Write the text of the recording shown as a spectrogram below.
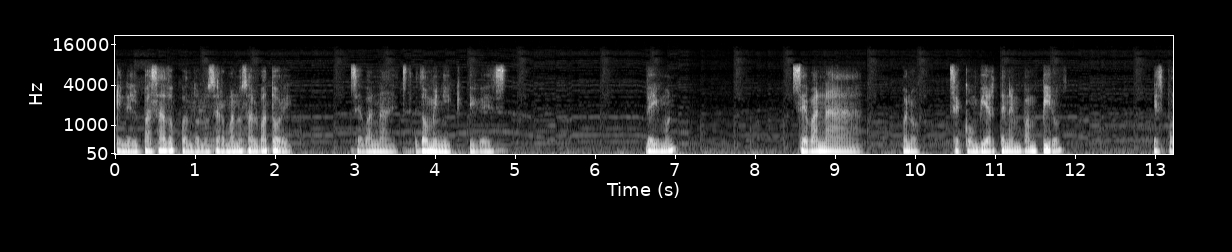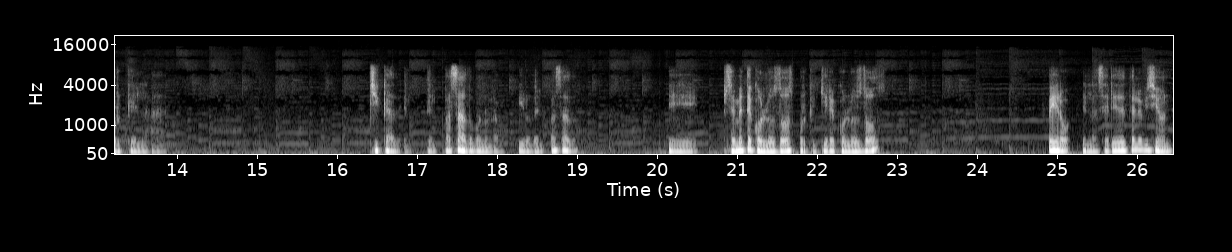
en el pasado, cuando los hermanos Salvatore se van a este, Dominic y es Damon, se van a, bueno, se convierten en vampiros, es porque la chica del, del pasado, bueno, la vampiro del pasado, eh, se mete con los dos porque quiere con los dos. Pero en la serie de televisión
